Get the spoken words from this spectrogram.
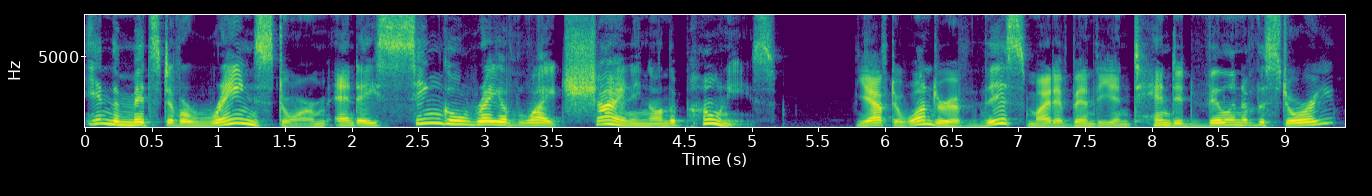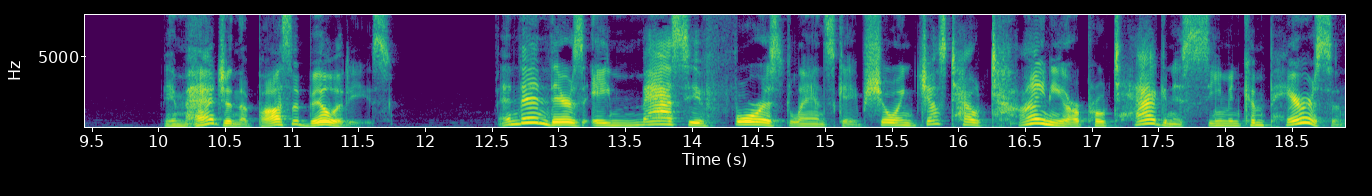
In the midst of a rainstorm and a single ray of light shining on the ponies. You have to wonder if this might have been the intended villain of the story? Imagine the possibilities. And then there's a massive forest landscape showing just how tiny our protagonists seem in comparison.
